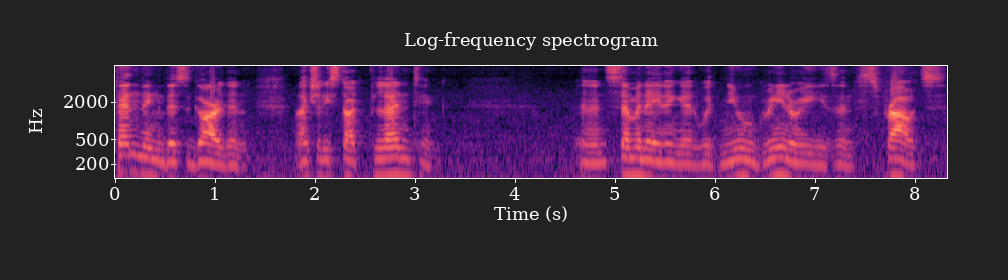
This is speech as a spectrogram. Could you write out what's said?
tending this garden, actually start planting and inseminating it with new greeneries and sprouts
